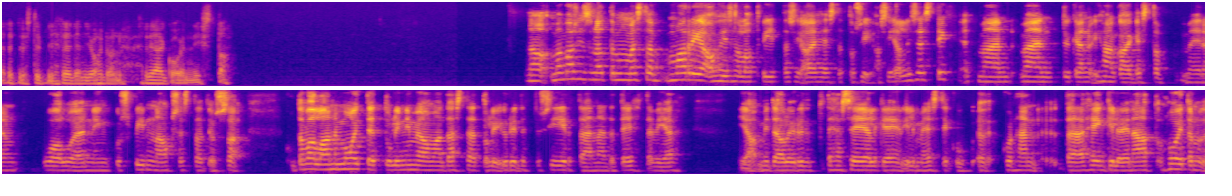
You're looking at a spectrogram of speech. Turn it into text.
erityisesti vihreiden johdon reagoinnista? No mä voisin sanoa, että mun mielestä Maria Ohisalo viittasi aiheesta tosi asiallisesti, että mä en, mä en tykännyt ihan kaikesta meidän puolueen niin kuin spinnauksesta, että jossa kun tavallaan ne moitteet tuli nimenomaan tästä, että oli yritetty siirtää näitä tehtäviä ja mitä oli yritetty tehdä sen jälkeen ilmeisesti, kun, kun hän, tämä henkilö ei enää hoitanut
